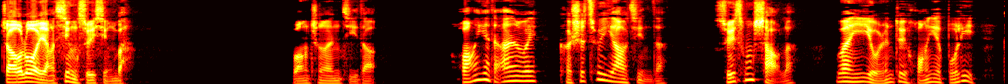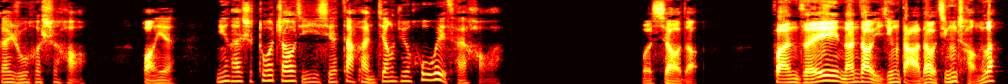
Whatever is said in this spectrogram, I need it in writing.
找洛阳杏随行吧。”王承恩急道：“皇爷的安危可是最要紧的，随从少了，万一有人对皇爷不利，该如何是好？皇爷，您还是多召集一些大汉将军护卫才好啊！”我笑道：“反贼难道已经打到京城了？”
